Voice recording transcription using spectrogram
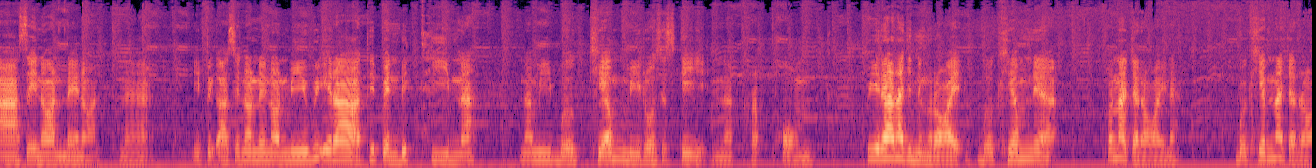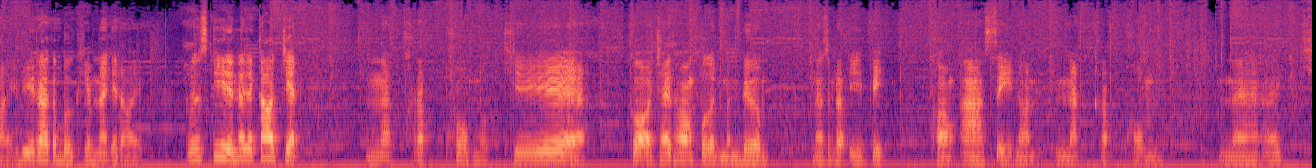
อาร์เซนอลแน่นอนนะฮะอีพิกอาร์เซนอลแน่นอนมีวิราที่เป็นบิ๊กทีมนะนะมีเบิร์กเคียมมีโรซิสกี้นะครับผมวิเอราน่าจะ 100 เบิร์เคียมเนี่ยก็น่าจะร้อยนะ เบิร์เคียมน่าจะร้อยวิเอรากับเบิร์เคียมน่าจะร้อยโรซิสกี้เนี่ยน่าจะ 97 นะครับผม โอเค ก็ใช้ทองเปิดเหมือนเดิมนะสำหรับอีพิก ของอาร์เซนอลนะครับผมนะโอเค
